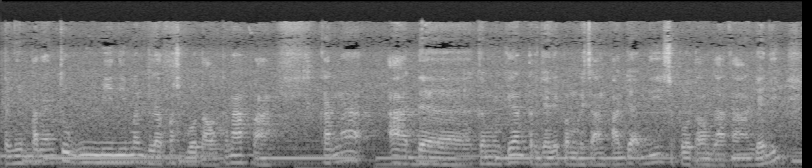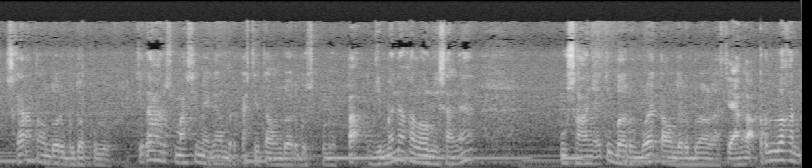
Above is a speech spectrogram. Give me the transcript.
penyimpanan itu minimal dilakukan 10 tahun. Kenapa karena ada kemungkinan terjadi pemeriksaan pajak di 10 tahun belakangan jadi sekarang tahun 2020 kita harus masih megang berkas di tahun 2010 Pak gimana kalau misalnya usahanya itu baru mulai tahun 2015 ya nggak perlu kan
